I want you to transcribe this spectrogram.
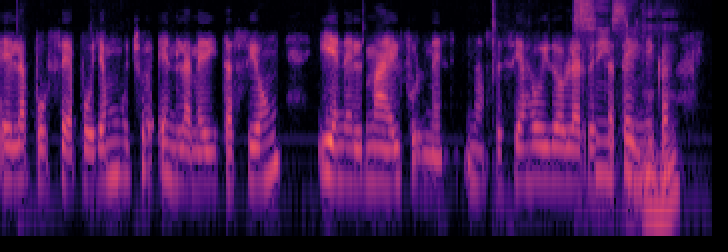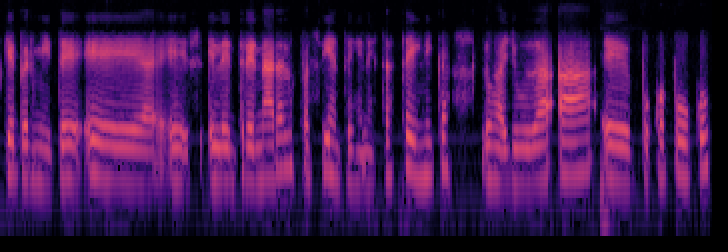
el se apoya mucho en la meditación y en el mindfulness. No sé si has oído hablar de esta técnica que permite eh, el entrenar a los pacientes en estas técnicas, los ayuda a eh, poco a poco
